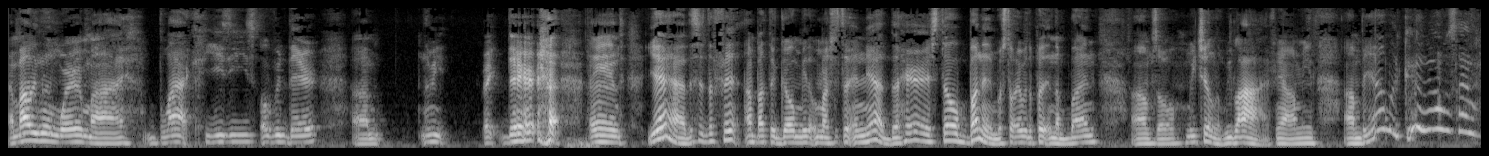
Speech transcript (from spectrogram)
I'm probably gonna wear my black Yeezys over there. Um, let me, right there. and yeah, this is the fit. I'm about to go meet up with my sister. And yeah, the hair is still bunning. We're still able to put it in the bun. Um, so we chilling, we live, you know what I mean? Um, but yeah, look good, you know what I'm saying?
